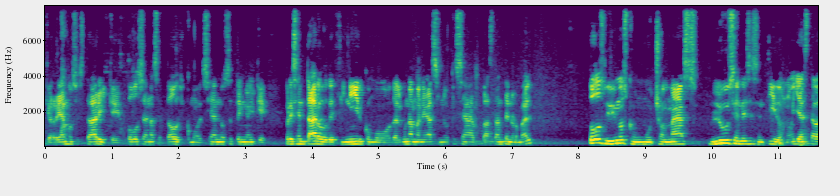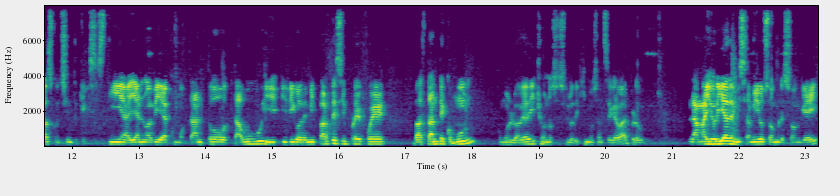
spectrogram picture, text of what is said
querríamos estar y que todos sean aceptados y como decían, no se tengan que presentar o definir como de alguna manera, sino que sea bastante normal, todos vivimos con mucho más luz en ese sentido, ¿no? Ya estabas consciente que existía, ya no había como tanto tabú y, y digo, de mi parte siempre fue bastante común, como lo había dicho, no sé si lo dijimos antes de grabar, pero la mayoría de mis amigos hombres son gay,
